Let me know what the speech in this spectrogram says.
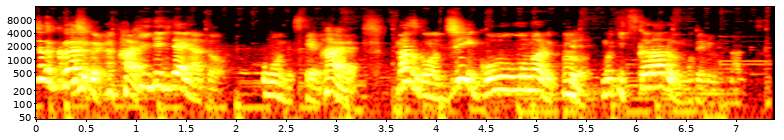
ちょっと詳しく聞いていきたいなと思うんですけれども、はい、まずこの G550 って、もういつからあるモデルなんですか？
